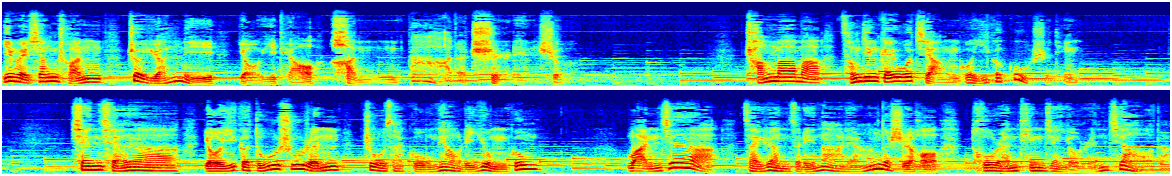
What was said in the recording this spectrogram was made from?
因为相传这园里有一条很大的赤脸蛇。常妈妈曾经给我讲过一个故事听。先前啊，有一个读书人住在古庙里用功，晚间啊，在院子里纳凉的时候，突然听见有人叫他，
